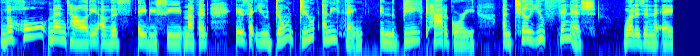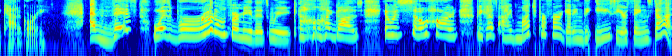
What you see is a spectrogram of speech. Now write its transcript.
the whole mentality of this ABC method is that you don't do anything in the B category until you finish what is in the A category. And this was brutal for me this week. Oh my gosh. It was so hard because I much prefer getting the easier things done.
